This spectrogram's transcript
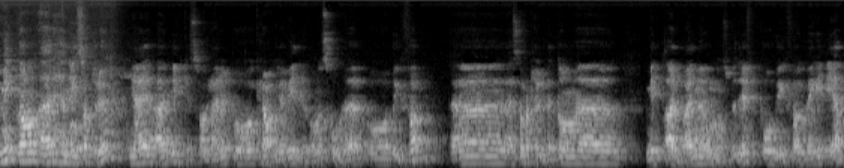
Mitt navn er Henning Svarterud. Jeg er yrkesfaglærer på Kragerø videregående skole og byggfag. Eh, jeg skal fortelle litt om eh, mitt arbeid med ungdomsbedrift på byggfag VG1.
